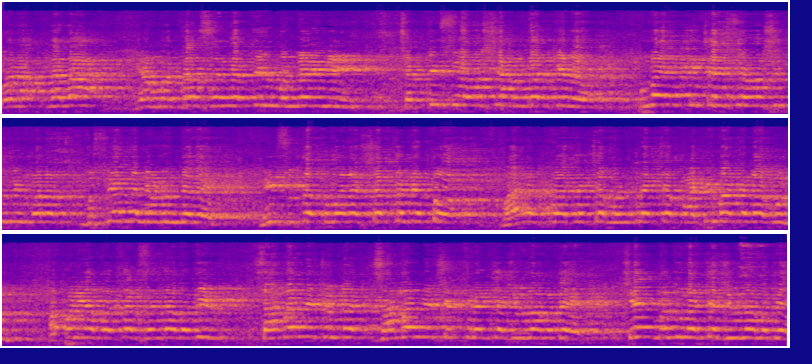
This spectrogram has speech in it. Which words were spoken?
पण आपल्याला या मतदारसंघातील मंडळींनी छत्तीसव्या वर्षी आमदार केलं. पुन्हा एक्केचाळीसव्या वर्षी तुम्ही मला दुसऱ्यांदा निवडून दिले. मी सुद्धा तुम्हाला शब्द देतो. महाराष्ट्र राज्याच्या मंत्र्याच्या पाठीमागे लागून आपण या मतदारसंघामधील सामान्य जीवनात सामान्य शेतकऱ्यांच्या जीवनामध्ये शेतमजुरांच्या जीवनामध्ये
